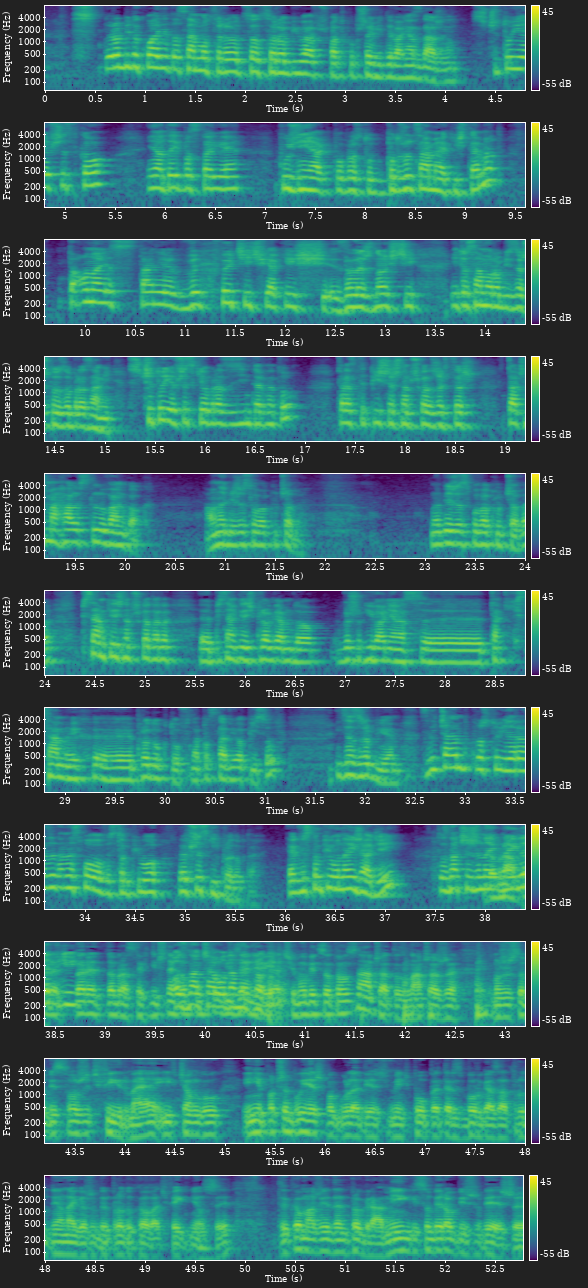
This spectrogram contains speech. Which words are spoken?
robi dokładnie to samo, co, co, co robiła w przypadku przewidywania zdarzeń. Sczytuje wszystko i na tej podstawie później jak po prostu podrzucamy jakiś temat, to ona jest w stanie wychwycić jakieś zależności i to samo robi zresztą z obrazami. Sczytuje wszystkie obrazy z internetu, teraz ty piszesz na przykład, że chcesz Taj Mahal w stylu Van Gogh, a ona bierze słowa kluczowe. Ona bierze słowa kluczowe. Pisałem kiedyś na przykład e, pisałem kiedyś program do wyszukiwania z e, takich samych e, produktów na podstawie opisów. I co zrobiłem? Zliczałem po prostu ile razy dane słowo wystąpiło we wszystkich produktach. Jak wystąpiło najrzadziej, to znaczy, że naj, dobra, najlepiej. Pere, pere, dobra, z technicznego oznaczało dany widzenia, produkt. Ja ci mówię, co to oznacza. To oznacza, że możesz sobie stworzyć firmę i w ciągu. i nie potrzebujesz w ogóle wiesz, mieć pół Petersburga zatrudnionego, żeby produkować fake newsy. Tylko masz jeden programik i sobie robisz, wiesz,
